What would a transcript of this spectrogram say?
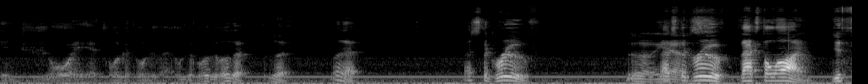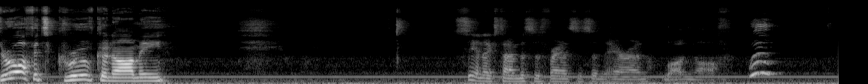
Enjoy it. Look at look at that. Look at look at look at look at look at. That's the groove. Uh, That's the groove. That's the line. You threw off its groove, Konami. See you next time. This is Francis and Aaron logging off. Woo!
